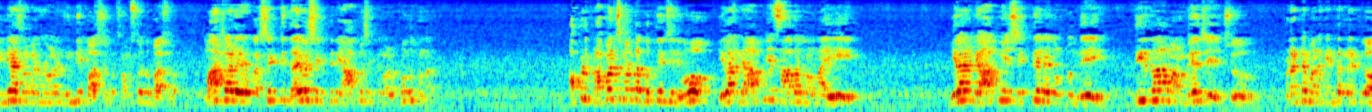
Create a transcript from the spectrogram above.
ఇండియా సంబంధించిన వాళ్ళకి హిందీ భాషలు సంస్కృత భాషలో మాట్లాడే ఒక శక్తి దైవ శక్తిని ఆత్మశక్తిని వాళ్ళు పొందుకున్నారు. అప్పుడు ప్రపంచమంతా గుర్తించింది. ఓ ఇలాంటి ఆత్మీయ సాధనలు ఉన్నాయి. ఇలాంటి ఆత్మీయ శక్తి అనేది ఉంటుంది. దీని ద్వారా మనం మేలు చేయొచ్చు. ఇప్పుడంటే మనకి ఇంటర్నెట్లో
